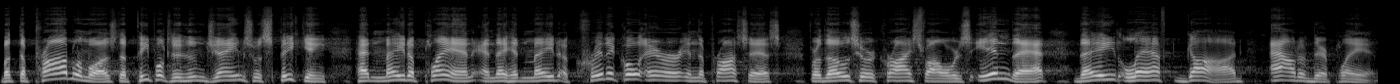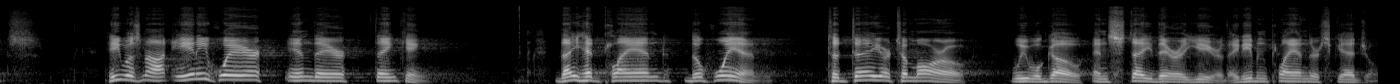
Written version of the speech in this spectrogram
But the problem was the people to whom James was speaking had made a plan and they had made a critical error in the process for those who are Christ followers in that they left God out of their plans. He was not anywhere in their thinking. They had planned the when. Today or tomorrow we will go and stay there a year. They'd even planned their schedule.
